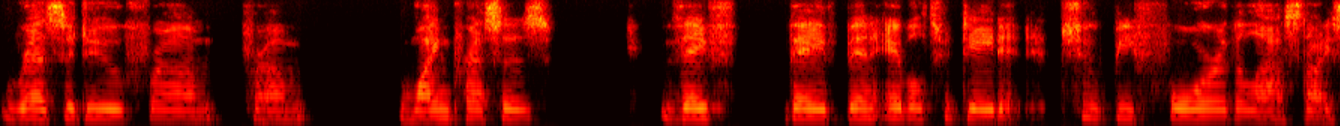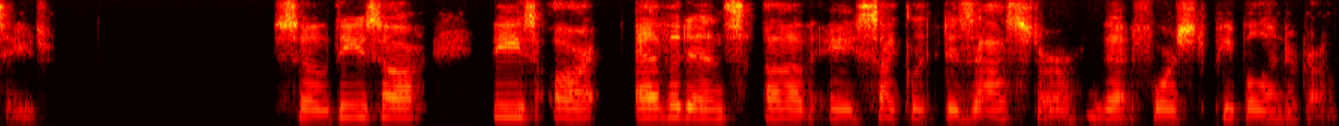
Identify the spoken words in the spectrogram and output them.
residue from from wine presses. They've they've been able to date it to before the last ice age. So these are these are evidence of a cyclic disaster that forced people underground.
